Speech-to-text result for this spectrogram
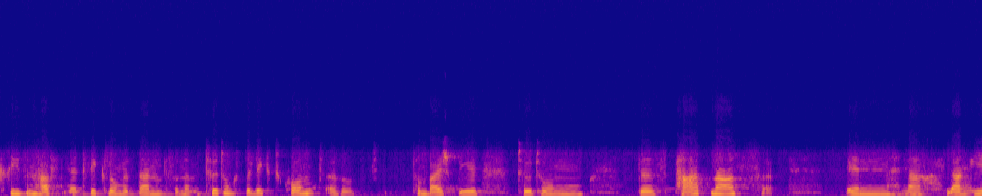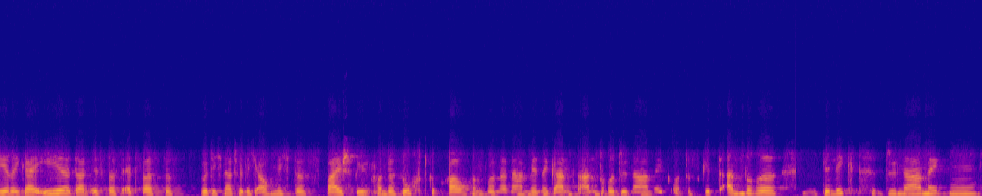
krisenhaften Entwicklung es dann zu einem Tötungsdelikt kommt, also zum Beispiel Tötung des Partners in, nach langjähriger Ehe, dann ist das etwas, das würde ich natürlich auch nicht das Beispiel von der Sucht gebrauchen, sondern da haben wir eine ganz andere Dynamik. Und es gibt andere Deliktdynamiken,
